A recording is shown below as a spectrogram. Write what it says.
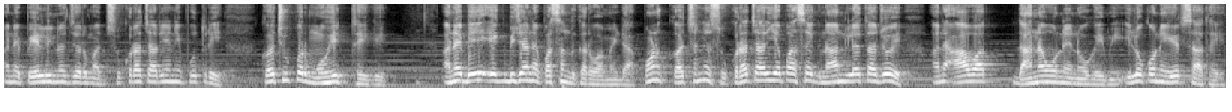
અને પહેલી નજરમાં જ શુક્રાચાર્યની પુત્રી કચ્છ ઉપર મોહિત થઈ ગઈ. અને બે એકબીજાને પસંદ કરવા માંડ્યા. પણ કચ્છને શુક્રાચાર્ય પાસે જ્ઞાન લેતા જોઈ અને આ વાત દાનવોને ન ગમી. એ લોકોને ઈર્ષા થઈ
